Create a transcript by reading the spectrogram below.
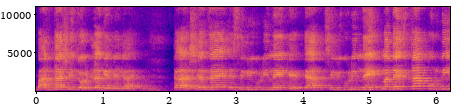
भारताशी जोडलं गेलेलं आहे. तर असे जे सिलिगुडी नेक आहे त्या सिलिगुडी नेक मध्येच तर पूर्वी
